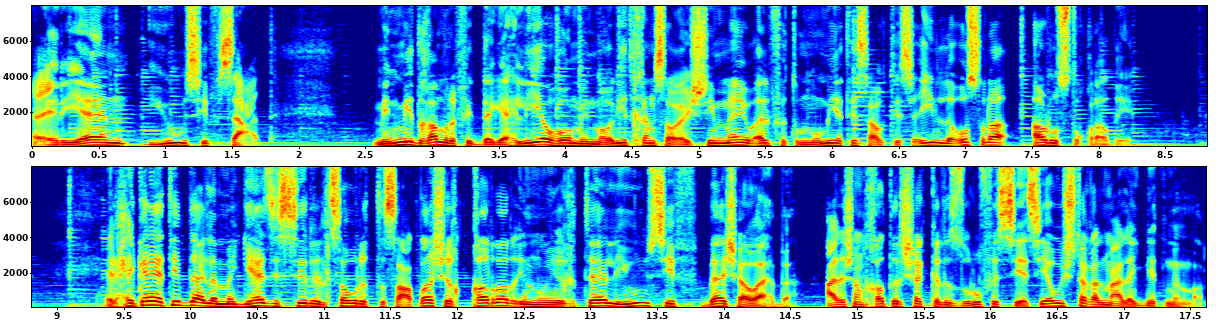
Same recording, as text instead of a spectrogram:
عريان يوسف سعد. من 100 غمر في الدجاهلية وهو من مواليد 25 مايو 1899 لأسرة أرستقراطية. الحكاية تبدأ لما الجهاز السري لثورة 19 قرر إنه يغتال يوسف باشا وهبة علشان خاطر شكل الظروف السياسية واشتغل مع لجنة ميلنر.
